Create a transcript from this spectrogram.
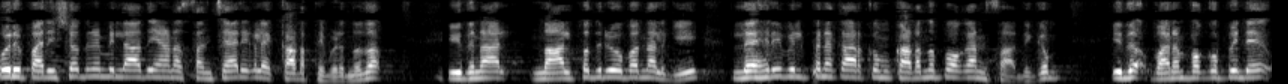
ഒരു പരിശോധനയുമില്ലാതെയാണ് സഞ്ചാരികളെ കടത്തിവിടുന്നത്. ഇതിനാൽ നാൽപ്പത് രൂപ നൽകി ലഹരി വിൽപ്പനക്കാർക്കും കടന്നുപോകാൻ സാധിക്കും. ഇത് വനംവകുപ്പിന്റെ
